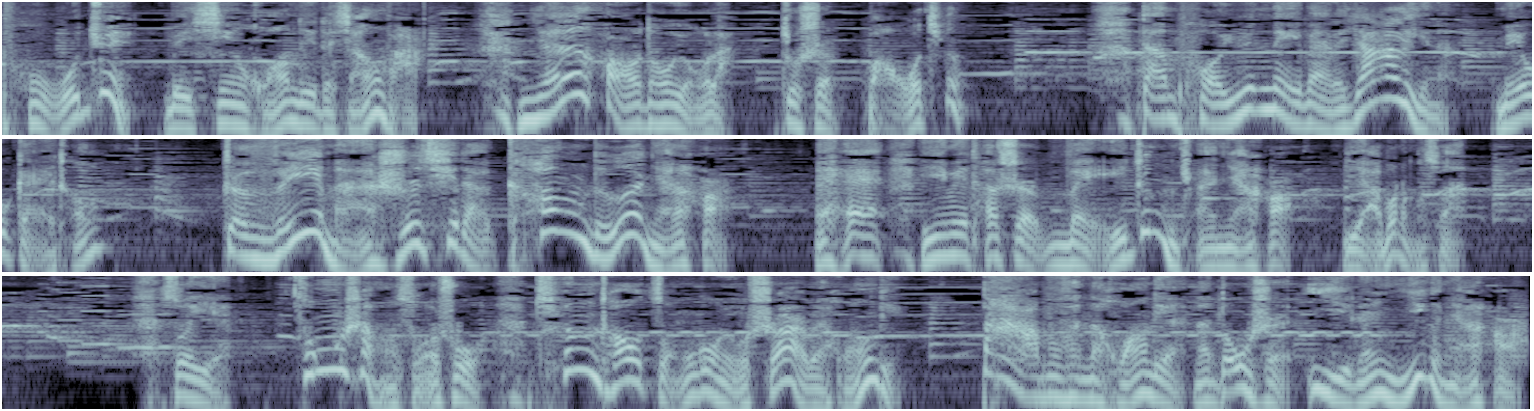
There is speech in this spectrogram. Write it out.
溥俊为新皇帝的想法，年号都有了，就是宝庆，但迫于内外的压力呢，没有改成。这伪满时期的康德年号哎，因为他是伪政权年号，也不能算。所以，综上所述，清朝总共有十二位皇帝，大部分的皇帝那都是一人一个年号。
